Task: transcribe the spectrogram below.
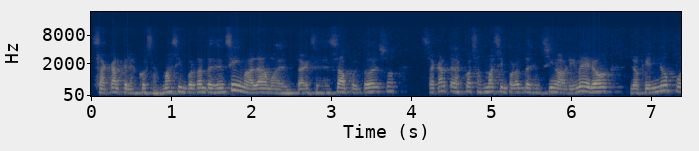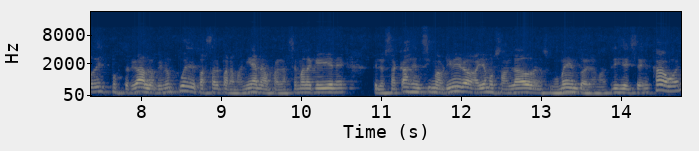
sacarte las cosas más importantes de encima, hablábamos del trajes de sapo y todo eso, sacarte las cosas más importantes de encima primero, lo que no podés postergar, lo que no puede pasar para mañana o para la semana que viene, te lo sacás de encima primero, habíamos hablado en su momento de la matriz de Eisenhower,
